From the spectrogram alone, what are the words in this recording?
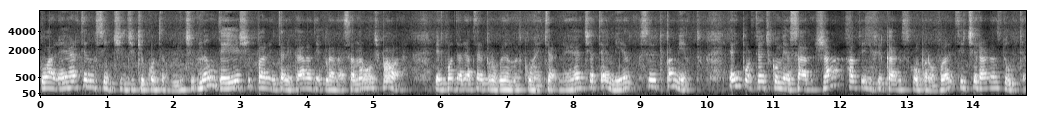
O alerta é no sentido de que o contribuinte não deixe para entregar a declaração na última hora. Ele poderá ter problemas com a internet, até mesmo com seu equipamento. É importante começar já a verificar os comprovantes e tirar as dúvidas.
